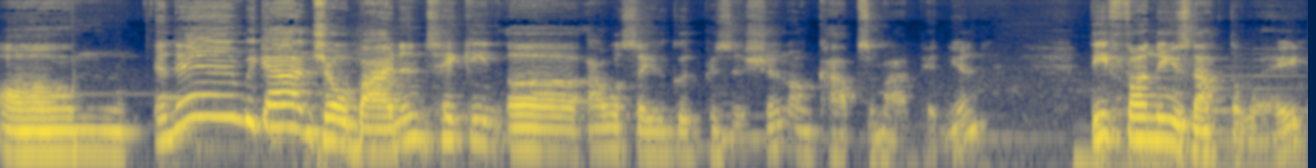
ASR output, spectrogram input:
Um, and then we got Joe Biden taking, uh, I will say, a good position on cops, in my opinion. Defunding is not the way,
